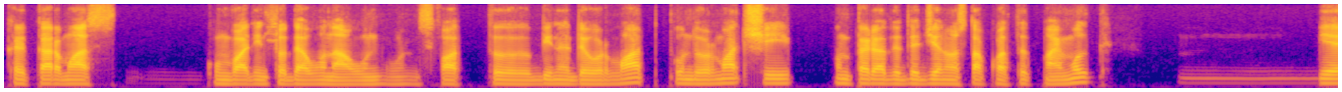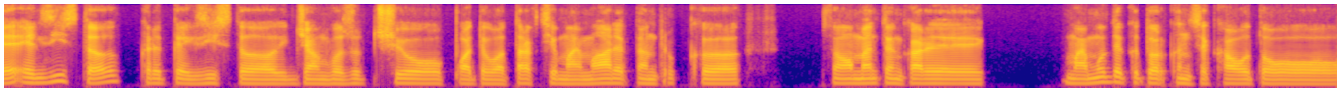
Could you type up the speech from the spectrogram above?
cred că a rămas cumva dintotdeauna un, un sfat uh, bine de urmat, bun de urmat și în perioade de genul ăsta cu atât mai mult. E, există, cred că există, ce am văzut și eu, poate o atracție mai mare pentru că sunt momente în care mai mult decât oricând se caută o,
